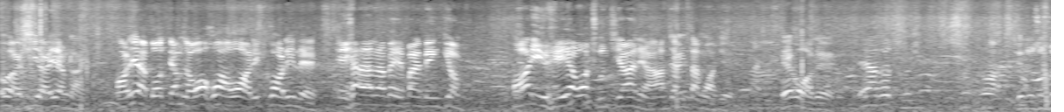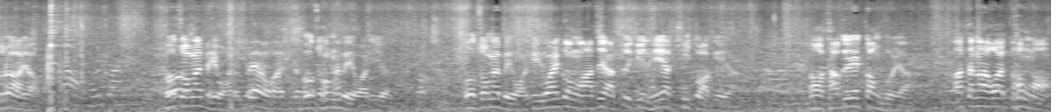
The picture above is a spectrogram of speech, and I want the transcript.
好来，四啊样来，哦，你若无点着我画我，你看恁的，下遐咱买卖免讲，哦，伊有虾啊，我存只尔，啊，这样你等我者，虾个偌者，哎呀，个纯纯话，全部出出来哟，包装还卖完哩啊。不要玩包装还卖完哩啊，包装还卖完。因为我讲啊，这啊最近虾啊起大价啊，哦头家咧冻货啊，啊等下我讲哦，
